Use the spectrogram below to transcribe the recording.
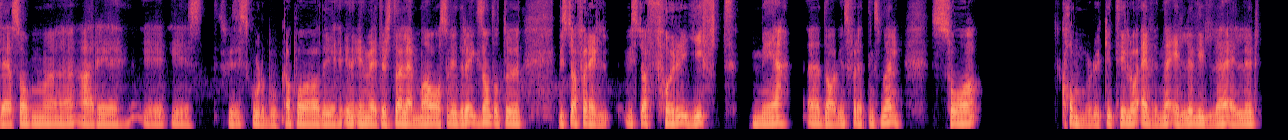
det som er i, i, i si, skoleboka på de Innovators Dilemma osv. Hvis, hvis, hvis du er for gift med eh, dagens forretningsmodell, så kommer du ikke til å evne eller ville eller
